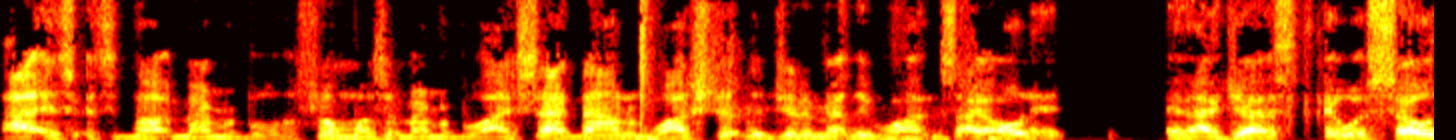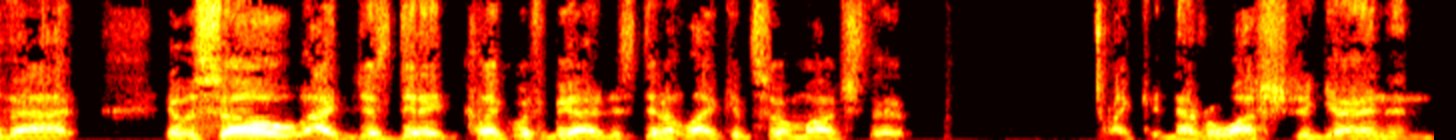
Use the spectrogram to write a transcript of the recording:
uh, it's it's not memorable. The film wasn't memorable. I sat down and watched it legitimately once. I own it, and I just it was so that it was so I just didn't click with me. I just didn't like it so much that I could never watch it again, and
